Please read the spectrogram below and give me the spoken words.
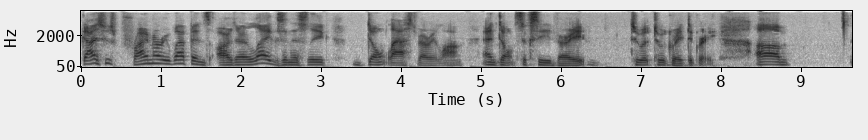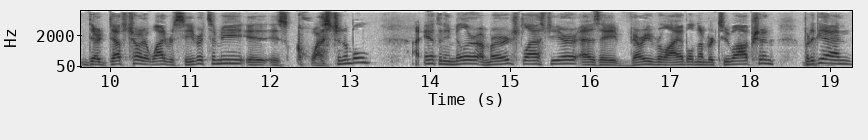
guys whose primary weapons are their legs in this league don't last very long and don't succeed very to a, to a great degree. Um, their depth chart at wide receiver to me is, is questionable. Uh, Anthony Miller emerged last year as a very reliable number two option, but again,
